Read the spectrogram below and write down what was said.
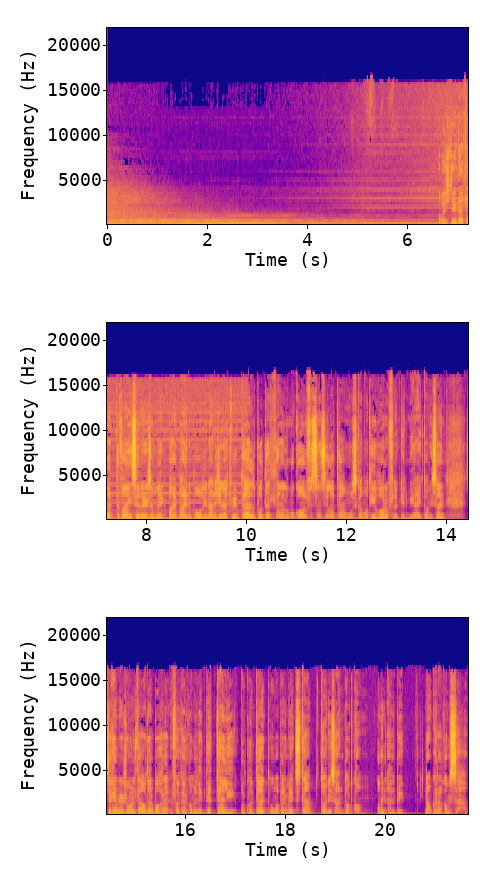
U biex dida ta' Divine Sinners emmek, bye bye Napoleon, għana ġena twim tal-poddata tana l-lum ukoll fil-sensiela ta' mużika motiħor fl-imkien miħaj Tony Sain. Sa' kem nerġun il-taqaw darboħra ifakarkom li d-dettalji u l-kuntat u ma' permezz ta' tonisan.com. U minn qalbi, nawguralkom s-saha.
